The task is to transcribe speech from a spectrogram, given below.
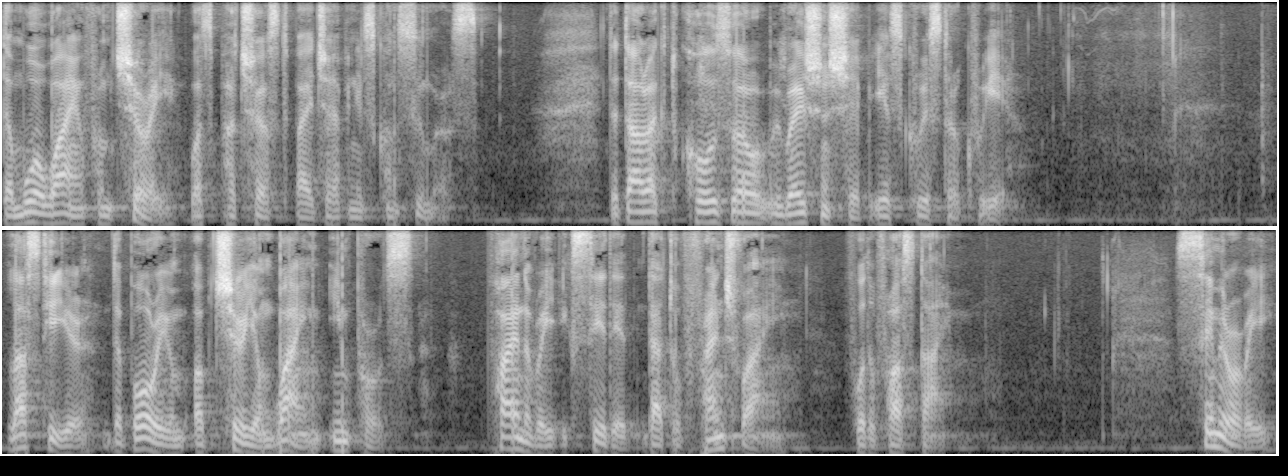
the more wine from Chile was purchased by Japanese consumers. The direct causal relationship is crystal clear. Last year, the volume of Chilean wine imports finally exceeded that of French wine for the first time. Similarly,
